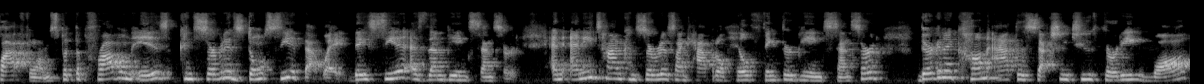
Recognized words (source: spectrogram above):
platforms. But the problem is, conservatives don't see it that way. They see it as them being censored. And anytime conservatives on Capitol Hill think they're being censored, they're going to come at the Section 230 law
